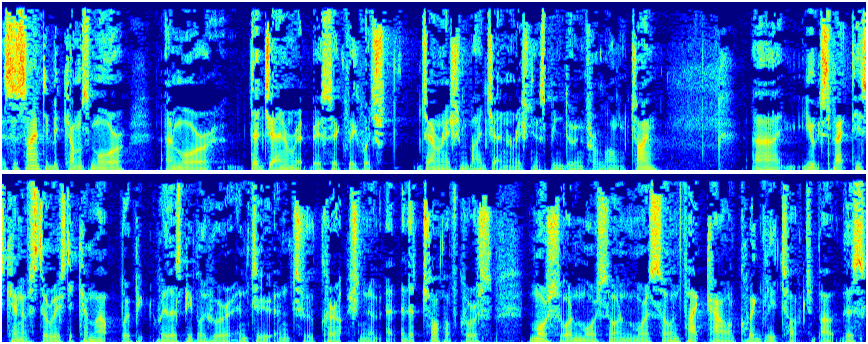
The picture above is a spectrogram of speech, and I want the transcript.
society becomes more and more degenerate basically, which generation by generation has been doing for a long time. Uh, you expect these kind of stories to come up where, where there's people who are into into corruption at, at, the top, of course, more so and more so and more so. In fact, Carroll Quigley talked about this.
